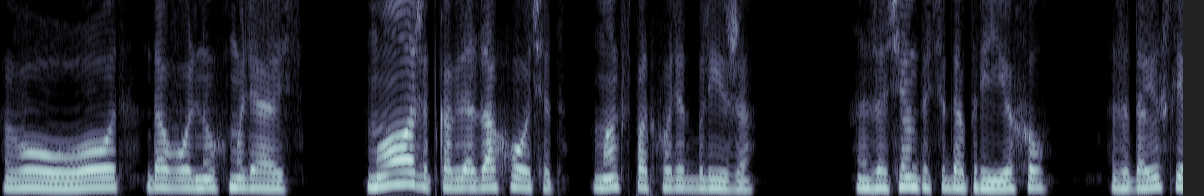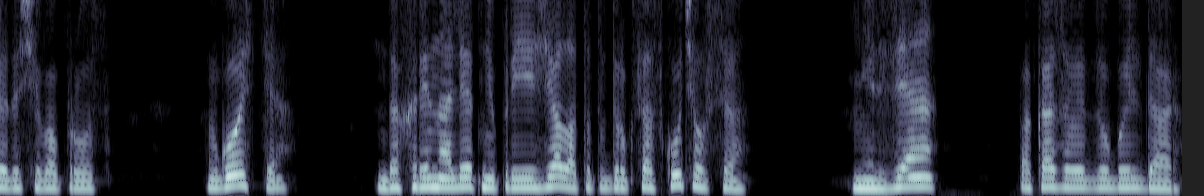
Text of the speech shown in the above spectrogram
«Вот», — довольно ухмыляюсь. «Может, когда захочет». Макс подходит ближе. «Зачем ты сюда приехал?» Задаю следующий вопрос. «В гости», «Да хрена лет не приезжал, а тут вдруг соскучился?» «Нельзя», — показывает зубы Ильдар.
